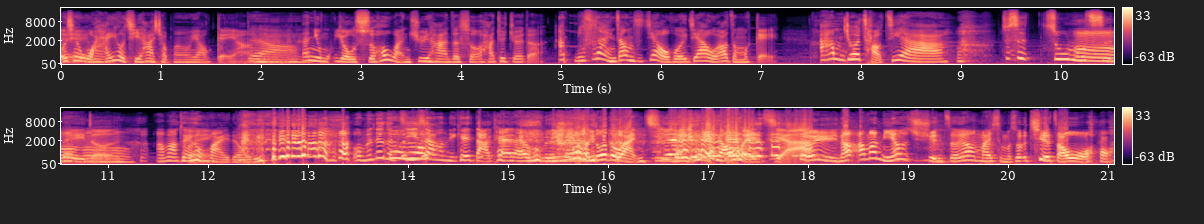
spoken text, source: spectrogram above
而且我还有其他小朋友要给啊。对啊那你有时候玩具他的时候，他就觉得啊，不是啊，你这样子叫我回家，我要怎么给啊？他们就会吵架啊，就是诸如此类的。阿妈可以对用买的，我们那个机上你可以打开来，我们的 里面有很多的玩具，你可以挑回家。可以。然后阿妈，你要选择要买什么时候，记得找我哦。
